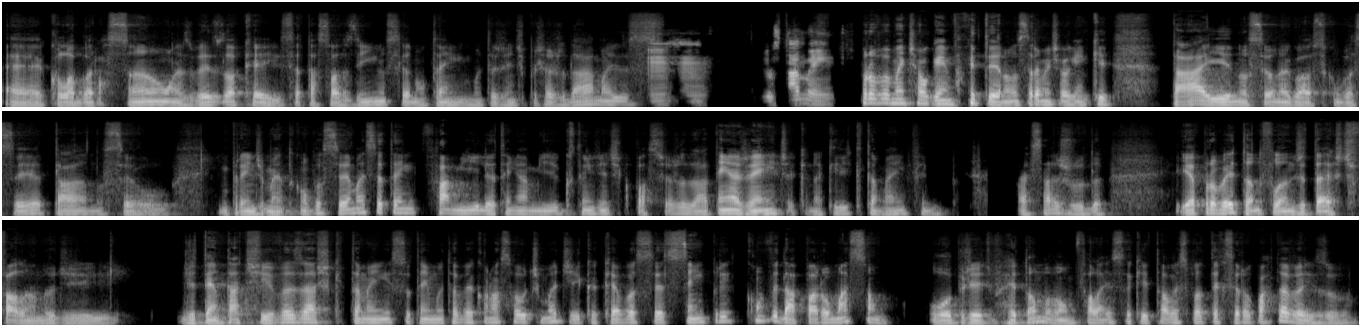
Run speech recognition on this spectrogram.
é colaboração. Às vezes, ok, você tá sozinho, você não tem muita gente para te ajudar, mas. Uhum. Justamente. Provavelmente alguém vai ter, não necessariamente alguém que tá aí no seu negócio com você, tá no seu empreendimento com você, mas você tem família, tem amigos, tem gente que possa te ajudar. Tem a gente aqui na Clique também, enfim, essa ajuda. E aproveitando, falando de teste, falando de, de tentativas, acho que também isso tem muito a ver com a nossa última dica, que é você sempre convidar para uma ação. O objetivo, retoma, vamos falar isso aqui talvez pela terceira ou quarta vez, o,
